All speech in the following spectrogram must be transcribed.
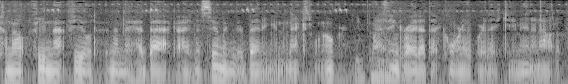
come out feeding that field, and then they head back. I'm assuming they're bedding in the next one over. I think right at that corner where they came in and out of.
